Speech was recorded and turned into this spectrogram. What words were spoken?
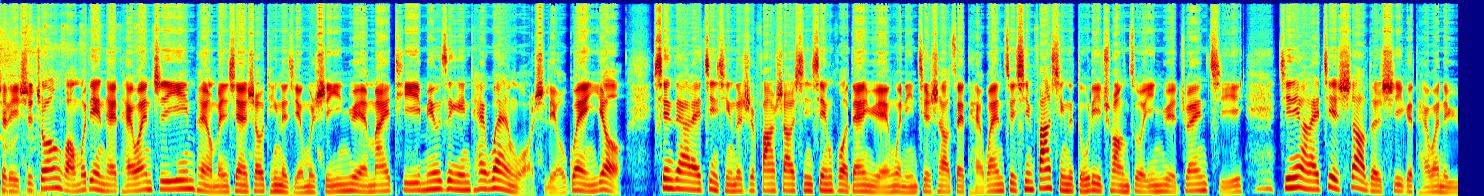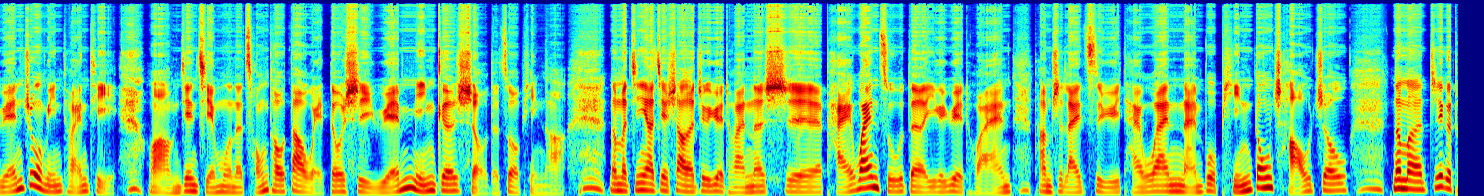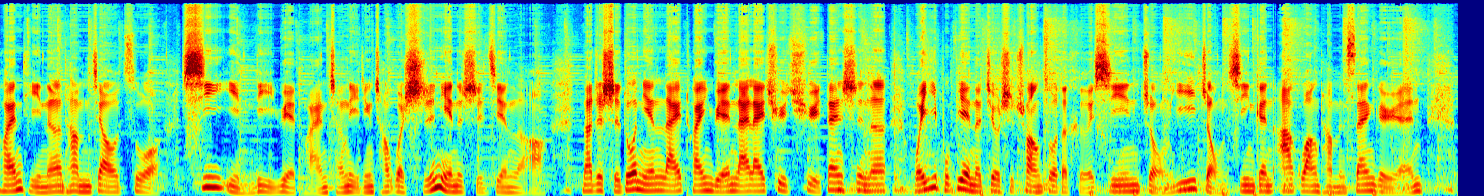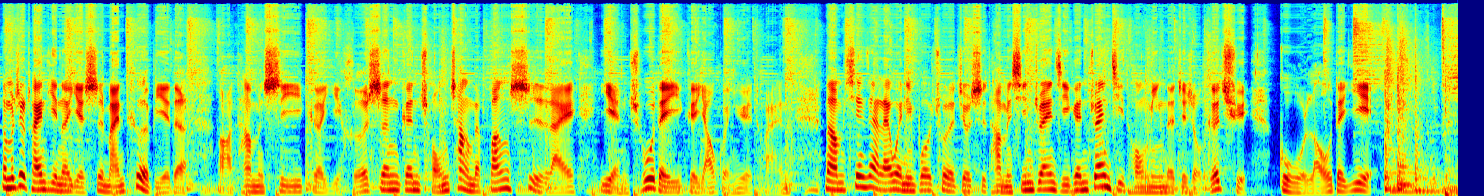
这里是中央广播电台台湾之音，朋友们现在收听的节目是音乐 MIT Music in Taiwan，我是刘冠佑。现在要来进行的是发烧新鲜货单元，为您介绍在台湾最新发行的独立创作音乐专辑。今天要来介绍的是一个台湾的原住民团体。哇，我们今天节目呢从头到尾都是原民歌手的作品啊。那么今天要介绍的这个乐团呢是台湾族的一个乐团，他们是来自于台湾南部屏东潮州。那么这个团体呢，他他们叫做吸引力乐团，成立已经超过十年的时间了啊。那这十多年来，团员来来去去，但是呢，唯一不变的就是创作的核心，种一、种心跟阿光他们三个人。那么这个团体呢，也是蛮特别的啊，他们是一个以和声跟重唱的方式来演出的一个摇滚乐团。那我们现在来为您播出的就是他们新专辑跟专辑同名的这首歌曲《鼓楼的夜》。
